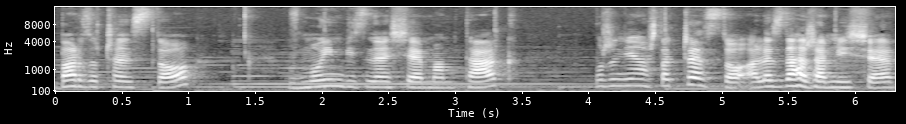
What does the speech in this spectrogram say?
bardzo często w moim biznesie mam tak, może nie aż tak często, ale zdarza mi się,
